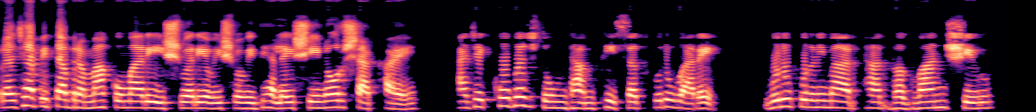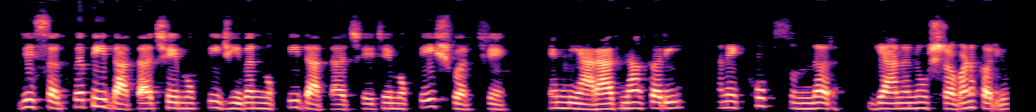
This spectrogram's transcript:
પ્રજાપિતા બ્રહ્માકુમારી ઈશ્વરીય વિશ્વવિદ્યાલય શિનોર શાખાએ આજે ખૂબ જ ધૂમધામથી સદગુરુવારે ગુરુ પૂર્ણિમા અર્થાત ભગવાન શિવ જે સદગતિ દાતા છે, મુક્તિ જીવન મુક્તિ દાતા છે, જે મુક્તેશ્વર છે, એમની આરાધના કરી અને ખૂબ સુંદર જ્ઞાનનું શ્રવણ કર્યું.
